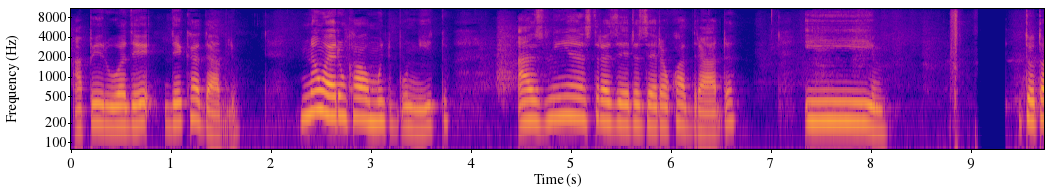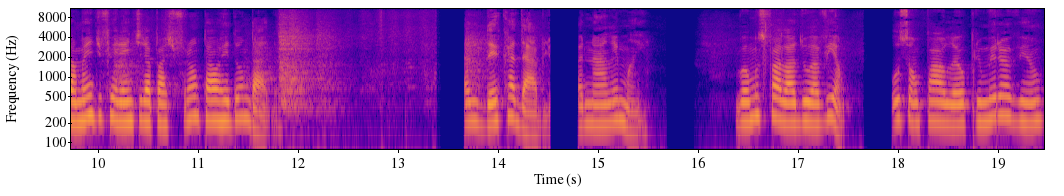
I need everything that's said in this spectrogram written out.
a perua DKW. Não era um carro muito bonito, as linhas traseiras eram quadradas e totalmente diferente da parte frontal arredondada do DKW, na Alemanha. Vamos falar do avião. O São Paulo é o primeiro avião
